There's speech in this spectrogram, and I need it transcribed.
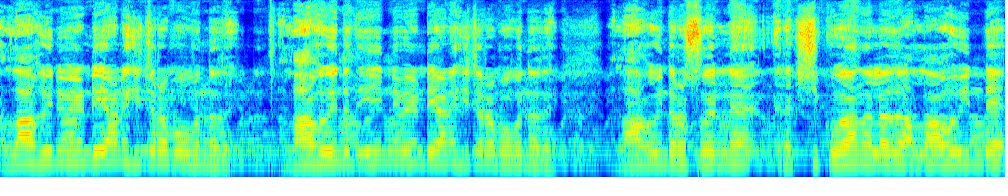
അള്ളാഹുവിന് വേണ്ടിയാണ് ഹിജറ പോകുന്നത്. അള്ളാഹുവിന്റെ ദീനിന് വേണ്ടിയാണ് ഹിജറ പോകുന്നത്. അള്ളാഹുവിന്റെ റസൂലിനെ രക്ഷിക്കുക എന്നുള്ളത് അള്ളാഹുവിന്റെ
